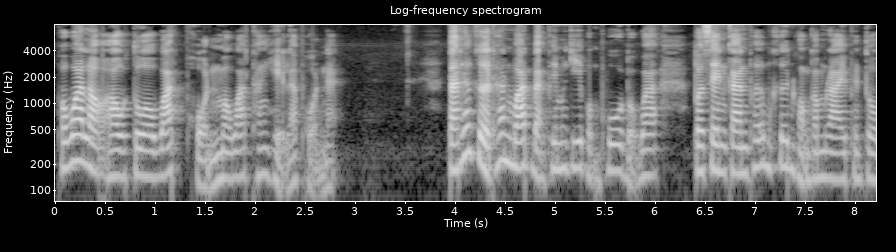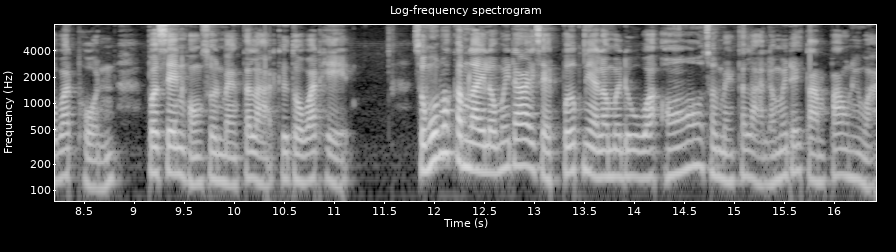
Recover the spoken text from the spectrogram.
เพราะว่าเราเอาตัววัดผลมาวัดทั้งเหตุและผลน่ะ แต่ถ้าเกิดท่านวัดแบบที่เมื่อกี้ผมพูดบอกว่าเปอร์เซ็นต์การเพิ่มขึ้นของกำไรเป็นตัววัดผล เปอร์เซ็นต์ของส่วนแบ่งตลาดคือตัววัดเหตุ สมมุติว่ากำไรเราไม่ได้เสร็จปุ๊บเนี่ยเรามาดูว่าอ๋อส่วนแบ่งตลาดเราไม่ได้ตามเป้านี่หว่า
